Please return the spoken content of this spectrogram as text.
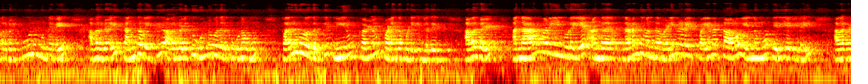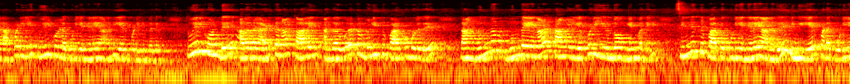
அவர்கள் கூறும் முன்னவே அவர்களை தங்க வைத்து அவர்களுக்கு உண்ணுவதற்கு உணவும் பருகுவதற்கு நீரும் கள்ளும் வழங்கப்படுகின்றது. அவர்கள் அந்த அரண்மனையினுடைய அந்த நடந்து வந்த வழிநடை பயணத்தாலோ என்னமோ தெரியவில்லை. அவர்கள் அப்படியே துயில் கொள்ளக்கூடிய நிலையானது ஏற்படுகின்றது. துயில் கொண்டு அவர்கள் அடுத்த நாள் காலை அந்த உறக்கம் விழித்து பார்க்கும் பொழுது தான் முன்னம் முந்தைய நாள் தாங்கள் எப்படி இருந்தோம்? என்பதை சிந்தித்து பார்க்கக்கூடிய நிலையானது இங்கு ஏற்படக்கூடிய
